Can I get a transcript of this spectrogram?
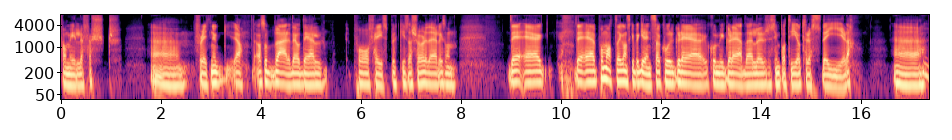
familie først. Eh, for det er ikke noe Ja, altså bare det å dele på Facebook i seg sjøl, det er liksom det er, det er på en måte ganske begrensa hvor, hvor, mye glede eller sympati og trøst det gir deg. Eh, mm.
